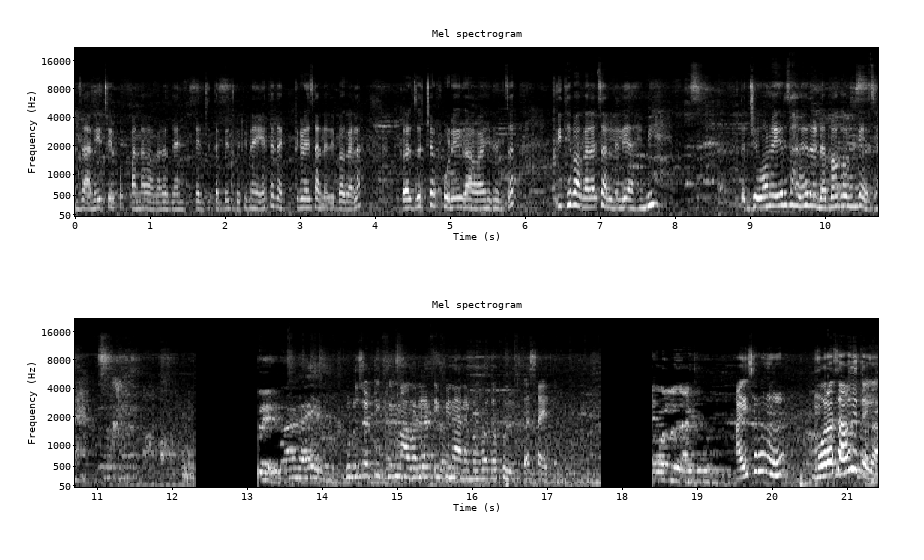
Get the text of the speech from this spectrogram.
जावेचे पप्पांना बघायला. त्यां त्यांची तब्येत बरी नाही आहे. तर त्या- तिकडे चाललेली बघायला. कर्जतच्या पुढे गाव आहे त्यांचं. तिथे बघायला चाललेली आहे मी. तर जेवण वगैरे झालं तर डबा करून घ्यायचा आहे. गुडूचं टिफिन मागवलं टिफिन आलं बघू आता खोलून कसा आहे तो. आईचं म्हणून मोराचा आवाज येतोय का?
